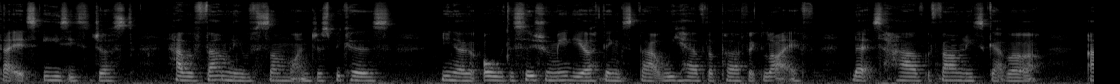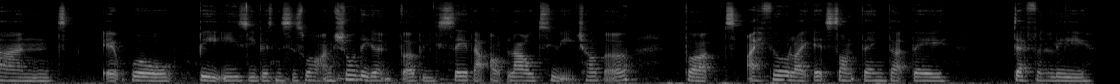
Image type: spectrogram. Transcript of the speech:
that it's easy to just have a family with someone just because you know oh the social media thinks that we have the perfect life let's have a family together and it will be easy business as well. I'm sure they don't verbally say that out loud to each other, but I feel like it's something that they definitely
